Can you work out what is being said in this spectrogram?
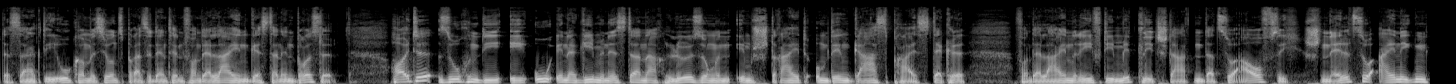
Das sagt EU-Kommissionspräsidentin von der Leyen gestern in Brüssel. Heute suchen die EU-Energieminister nach Lösungen im Streit um den Gaspreisdeckel. Von der Leyen rief die Mitgliedstaaten dazu auf, sich schnell zu einigen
